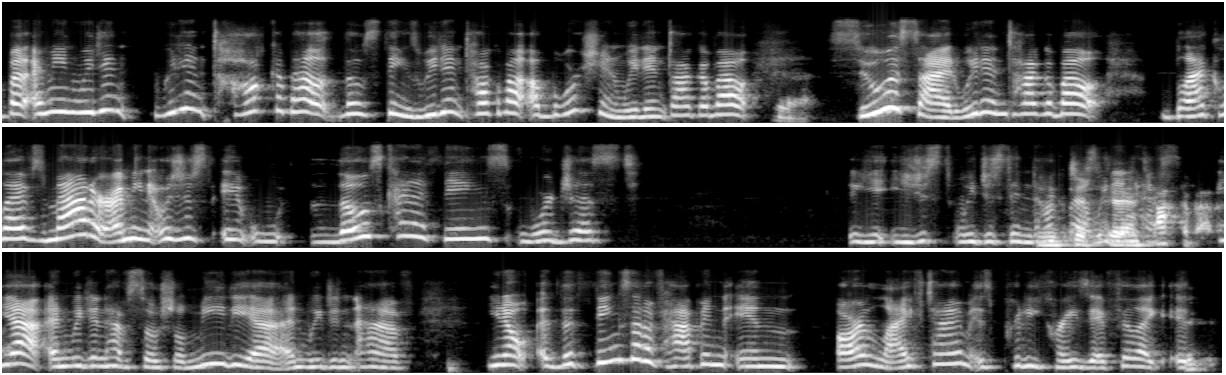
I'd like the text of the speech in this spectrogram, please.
but I mean, we didn't we didn't talk about those things. We didn't talk about abortion. We didn't talk about Yeah. suicide. We didn't talk about Black Lives Matter. I mean, it was just it. Those kind of things were just. You, you just we just didn't talk we about. just we didn't have talk about it yeah and we didn't have social media and we didn't have you know the things that have happened in our lifetime is pretty crazy i feel like it It-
